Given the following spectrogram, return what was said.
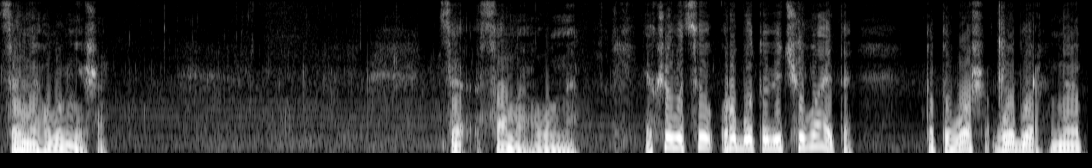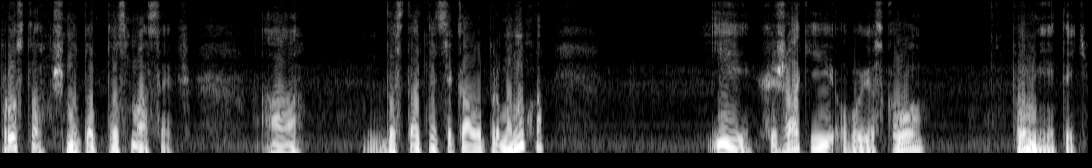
Це найголовніше. Це саме головне. Якщо ви цю роботу відчуваєте, тобто ваш воблер не просто шматок пластмаси, а достатньо цікава примануха, і хижак її обов'язково помітить.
